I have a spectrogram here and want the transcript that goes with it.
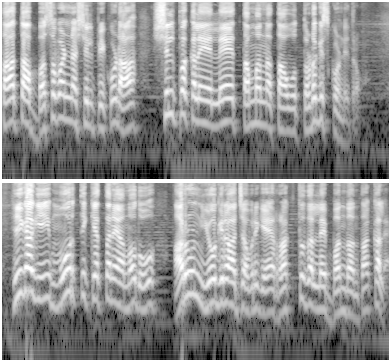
ತಾತ ಬಸವಣ್ಣ ಶಿಲ್ಪಿ ಕೂಡ ಶಿಲ್ಪಕಲೆಯಲ್ಲೇ ತಮ್ಮನ್ನ ತಾವು ತೊಡಗಿಸಿಕೊಂಡಿದ್ರು. ಹೀಗಾಗಿ ಮೂರ್ತಿ ಕೆತ್ತನೆ ಅನ್ನೋದು ಅರುಣ್ ಯೋಗಿರಾಜ್ ಅವರಿಗೆ ರಕ್ತದಲ್ಲೇ ಬಂದಂತ ಕಲೆ.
